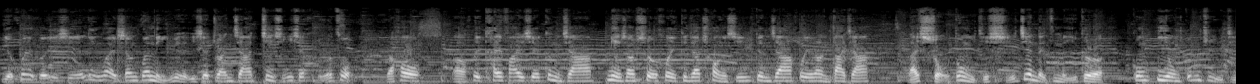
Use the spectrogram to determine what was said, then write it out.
也会和一些另外相关领域的一些专家进行一些合作，然后呃会开发一些更加面向社会、更加创新、更加会让大家来手动以及实践的这么一个工应用工具以及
